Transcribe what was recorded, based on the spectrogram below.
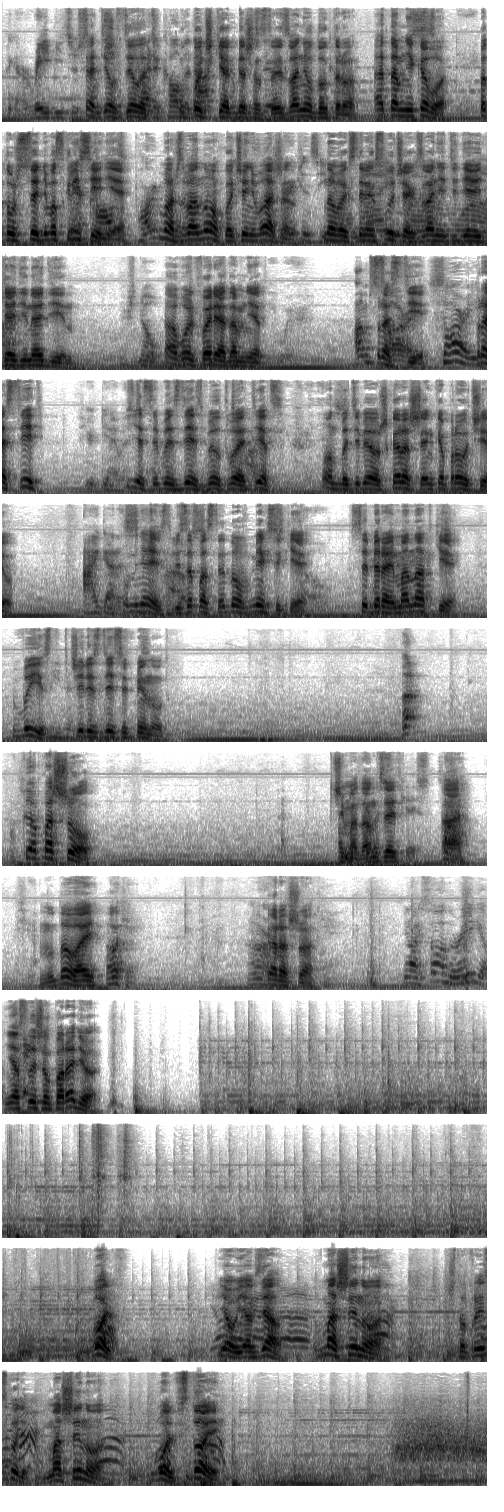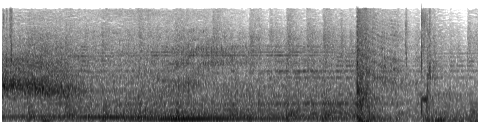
Хотел сделать укольчики от бешенства и звонил доктору, а там никого. Потому что сегодня воскресенье. Ваш звонок очень важен. Но в экстренных случаях звоните 911. А Вольфа рядом нет. Прости. Простить? Если бы здесь был твой отец, он бы тебя уж хорошенько проучил. У меня есть безопасный дом в Мексике. Собирай манатки. Выезд через 10 минут. Ка пошел. Чемодан взять? А? Ну давай. Хорошо. Я слышал по радио. Вольф! Йоу, я взял! В машину! Что происходит? В машину! Вольф, стой!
